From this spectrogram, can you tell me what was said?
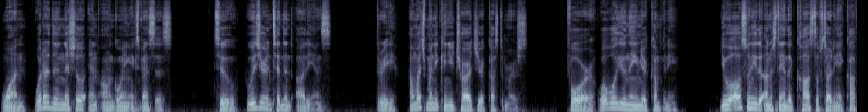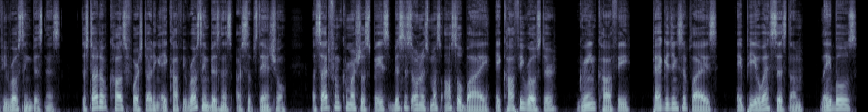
1. What are the initial and ongoing expenses? 2. Who is your intended audience? 3. How much money can you charge your customers? 4. What will you name your company? You will also need to understand the cost of starting a coffee roasting business. The startup costs for starting a coffee roasting business are substantial. Aside from commercial space, business owners must also buy a coffee roaster, green coffee, packaging supplies, a POS system, labels,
